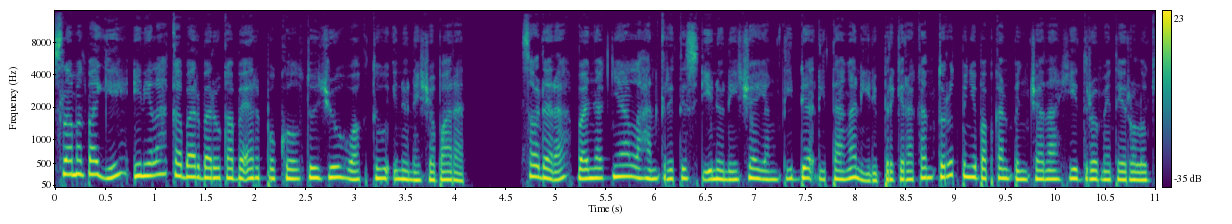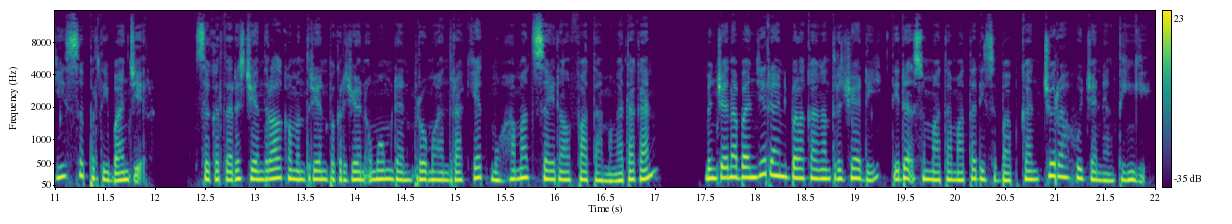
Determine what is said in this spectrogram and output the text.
Selamat pagi, inilah kabar baru KBR pukul 7 waktu Indonesia Barat. Saudara, banyaknya lahan kritis di Indonesia yang tidak ditangani diperkirakan turut menyebabkan bencana hidrometeorologi seperti banjir. Sekretaris Jenderal Kementerian Pekerjaan Umum dan Perumahan Rakyat Muhammad Zainal Fatah mengatakan, bencana banjir yang di belakangan terjadi tidak semata-mata disebabkan curah hujan yang tinggi.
